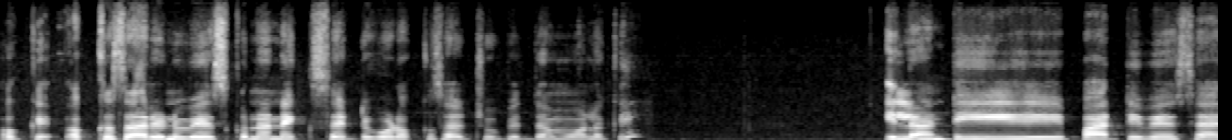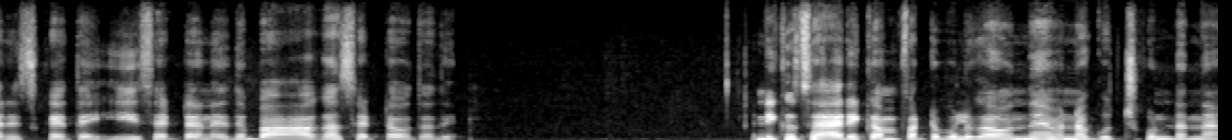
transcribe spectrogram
ఓకే. ఒక్కసారి నువ్వు వేసుకున్న నెక్ సెట్ కూడా ఒక్కసారి చూపిద్దాం వాళ్ళకి. ఇలాంటి పార్టీ వేర్ శారీస్కి అయితే ఈ సెట్ అనేది బాగా సెట్ అవుతుంది. నీకు శారీ కంఫర్టబుల్గా ఉందా? ఏమన్నా గుచ్చుకుంటుందా?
